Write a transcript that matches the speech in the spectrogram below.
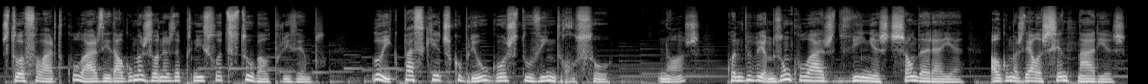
Estou a falar de colares e de algumas zonas da península de Setúbal, por exemplo. Loïc Pasquier descobriu o gosto do vinho de Rousseau. Nós, quando bebemos um colage de vinhas de chão de areia, algumas delas centenárias,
